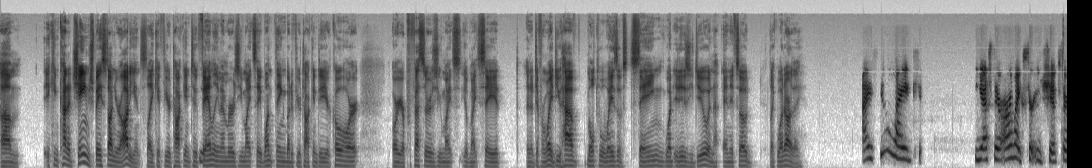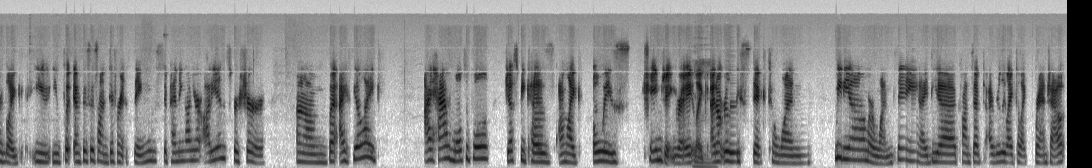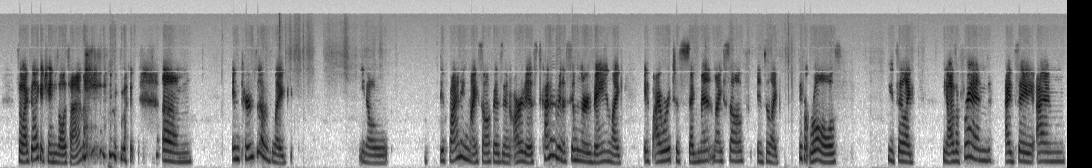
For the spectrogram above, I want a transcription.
um it can kind of change based on your audience. Like if you're talking to family yeah. members, you might say one thing, but if you're talking to your cohort or your professors, you might you might say it in a different way. Do you have multiple ways of saying what it is you do, and and if so, like what are they? I feel like yes, there are like certain shifts, or like you you put emphasis on different things depending on your audience for sure. Um, but I feel like I have multiple just because I'm like always changing, right? Mm. Like I don't really stick to one medium or one thing, idea, concept. I really like to like branch out. So I feel like it changes all the time. but um in terms of like you know defining myself as an artist kind of in a similar vein like if I were to segment myself into like different roles you'd say like, you know, as a friend, I'd say I'm,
